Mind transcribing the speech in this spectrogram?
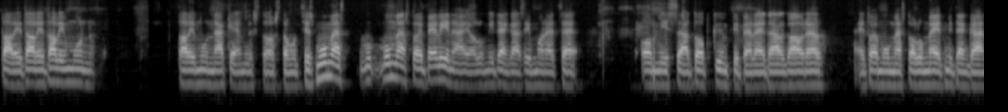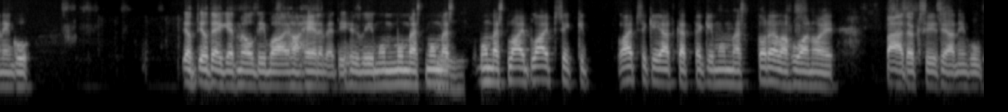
tämä oli, tämä oli, tämä oli mun Tämä oli mun näkemys tuosta, mutta siis mun mielestä, mun mielestä toi pelinä ei ollut mitenkään semmoinen, että se on missään top 10 pelejä tällä kaudella ei toi mun mielestä ollut meitä mitenkään niin kuin, jotenkin, että me oltiin vaan ihan helvetin hyviä. Mun, mun mielestä, mun mm. mielestä, mun mielestä Leipzig, Leipzigin jätkät teki mun mielestä todella huonoja päätöksiä siellä niin kuin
